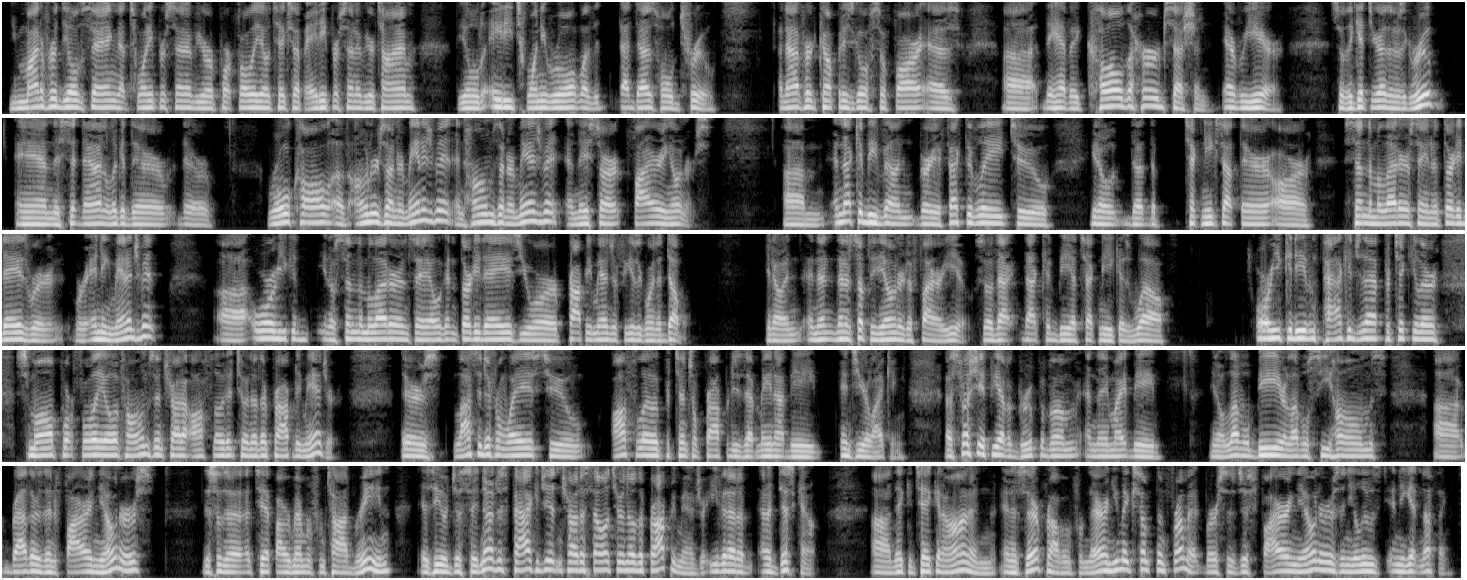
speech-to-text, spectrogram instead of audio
You might have heard the old saying that 20% of your portfolio takes up 80% of your time, the old 80 20 rule. Well, that does hold true. And I've heard companies go so far as uh, they have a call the herd session every year. So they get together as a group and they sit down and look at their, their roll call of owners under management and homes under management, and they start firing owners. Um, and that could be done very effectively to, you know, the, the techniques out there are send them a letter saying in 30 days we're, we're ending management. Uh, or you could, you know, send them a letter and say, oh, in 30 days, your property management fees are going to double, you know, and, and then, then it's up to the owner to fire you. So that, that could be a technique as well or you could even package that particular small portfolio of homes and try to offload it to another property manager. There's lots of different ways to offload potential properties that may not be into your liking, especially if you have a group of them and they might be, you know, level B or level C homes. Uh, rather than firing the owners, this is a, a, tip I remember from Todd Breen is he would just say, no, just package it and try to sell it to another property manager, even at a, at a discount uh, they could take it on and, and it's their problem from there. And you make something from it versus just firing the owners and you lose and you get nothing.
